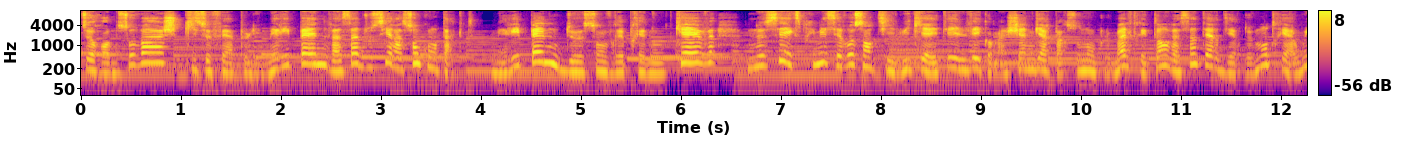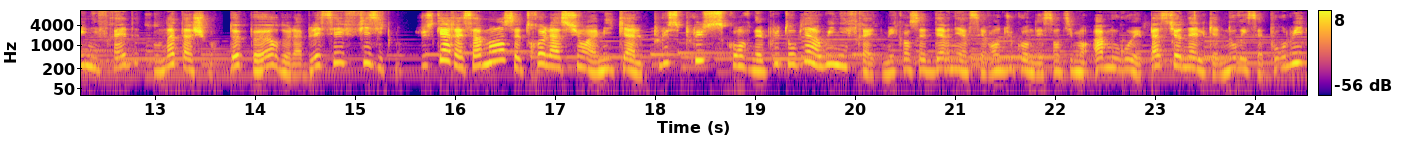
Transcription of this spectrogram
Ce Rome sauvage, qui se fait appeler Mary Penn, va s'adoucir à son contact. Mary Penn, de son vrai prénom Kev, ne sait exprimer ses ressentis. Lui qui a été élevé comme un chien de guerre par son oncle maltraitant va s'interdire de montrer à Winifred son attachement, de peur de la blesser physiquement. Jusqu'à récemment, cette relation amicale plus-plus convenait plutôt bien à Winifred, mais quand cette dernière s'est rendue compte des sentiments amoureux et passionnels qu'elle nourrissait pour lui,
